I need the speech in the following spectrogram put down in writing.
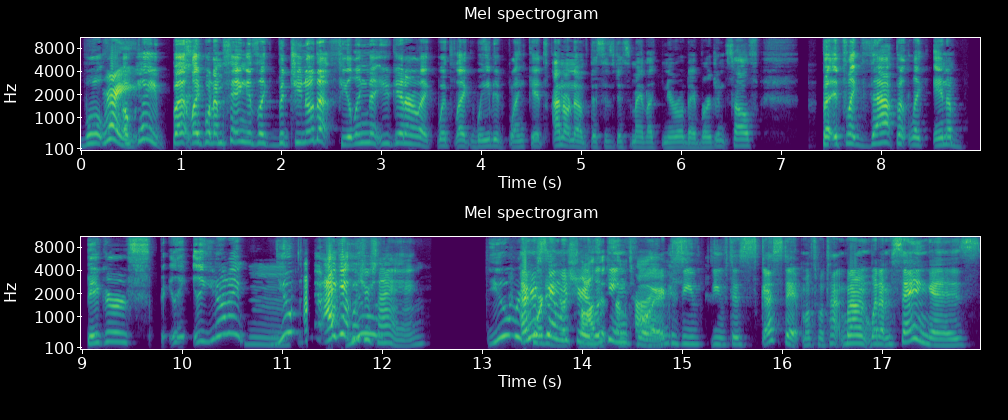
well, Right. okay, but like what I'm saying is like, but do you know that feeling that you get, or like with like weighted blankets. I don't know if this is just my like neurodivergent self, but it's like that, but like in a bigger, sp- like, you know what I? Hmm. You I, I get what you're saying. you I understand what you're looking for because you've you've discussed it multiple times. But what I'm saying is,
